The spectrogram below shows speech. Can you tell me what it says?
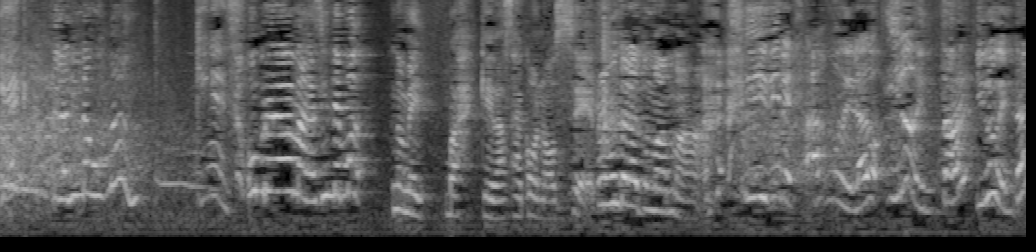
qué? De la Linda Guzmán. ¿Quién es? Un programa de magazine de moda. No me... Bah, ¿Qué vas a conocer? Pregúntale a tu mamá. Y dime, ¿has modelado hilo dental? ¿Hilo dental?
